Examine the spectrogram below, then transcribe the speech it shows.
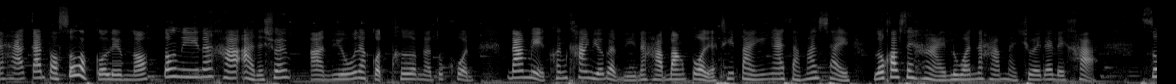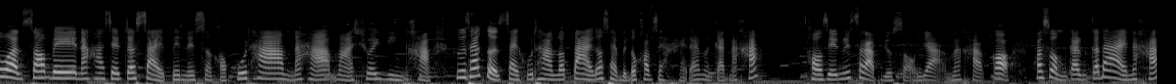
นะคะการต่อสู้กับโกเลมเนาะตรงนี้นะคะอาจจะช่วยอ่านิ้วนี่ยกดเพิ่มนะทุกคนดาเมจค่อนข้างเยอะแบบนี้นะคะ บางตัวเดี๋ยวที่ตายง่ายๆ สามารถใส่ลดความเสียหายล้วนนะคะมาช่วยได้เลยค่ะ ส่วนซอเบนะคะเซฟจะใส่เป็นในส่วนของคู่ไทม์นะคะ มาช่วยยิงค่ะ คือถ้าเกิดใส่คู่ไทม์แล้วตายก็ใส่เป็นลดความเสียหายได้เหมือนกันนะคะของเซฟมีสลับอยู่ 2 อย่างนะคะ ก็ผสมกันก็ได้นะคะ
